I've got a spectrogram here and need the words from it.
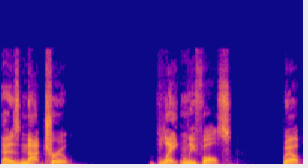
That is not true. Blatantly false. Well,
